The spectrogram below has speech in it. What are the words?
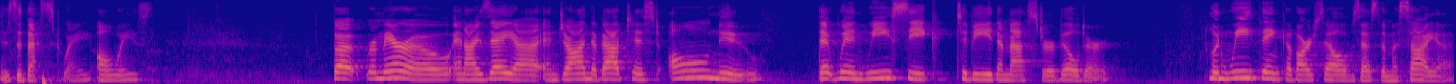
is the best way, always. But Romero and Isaiah and John the Baptist all knew that when we seek to be the master builder, when we think of ourselves as the Messiah,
